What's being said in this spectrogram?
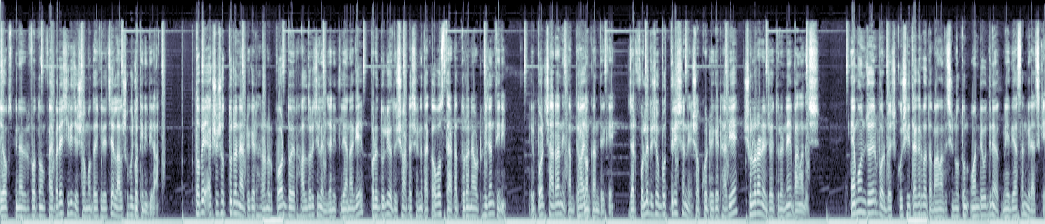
এই অফ স্পিনারের প্রথম ফাইবারে সিরিজে সমতায় ফিরেছে লাল সবুজ প্রতিনিধিরা। তবে একশো সত্তর রানে আট উইকেট হারানোর পর দলের হাল ধরেছিলেন জানিত লিয়ানাগে পরে দলীয় দুশো আঠাশ রানে থাকা অবস্থায় আটাত্তর রানে আউট হয়ে যান তিনি। এরপর চার রানে থামতে হয় লঙ্কানদেরকে, যার ফলে দুশো বত্রিশ রানে সবকটি উইকেট হারিয়ে ষোলো রানের জয় তুলে নেয় বাংলাদেশ। এমন জয়ের পর বেশ খুশি থাকার কথা বাংলাদেশের নতুন ওয়ানডে অধিনায়ক মেহেদি হাসান মিরাজকে।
